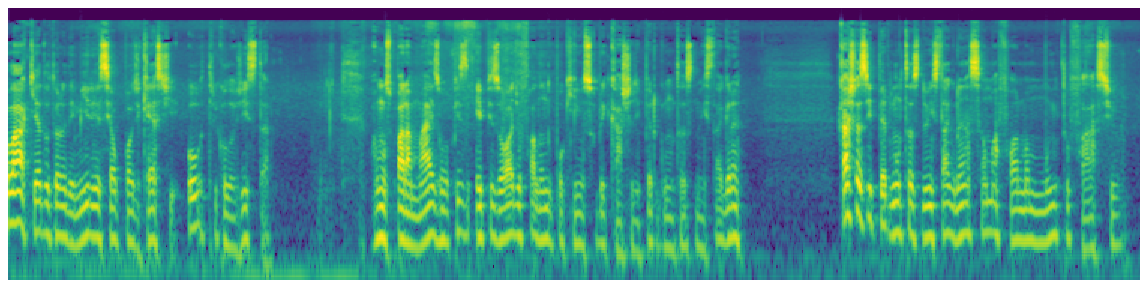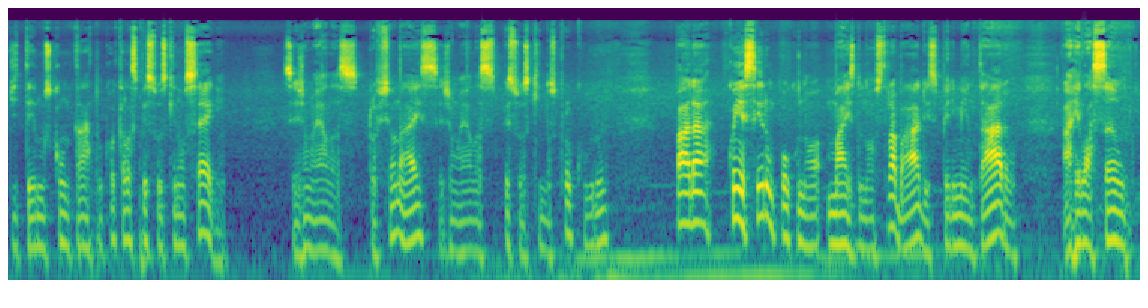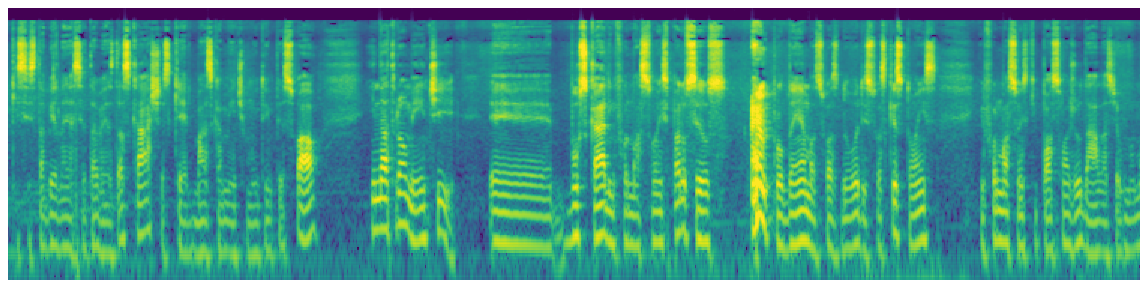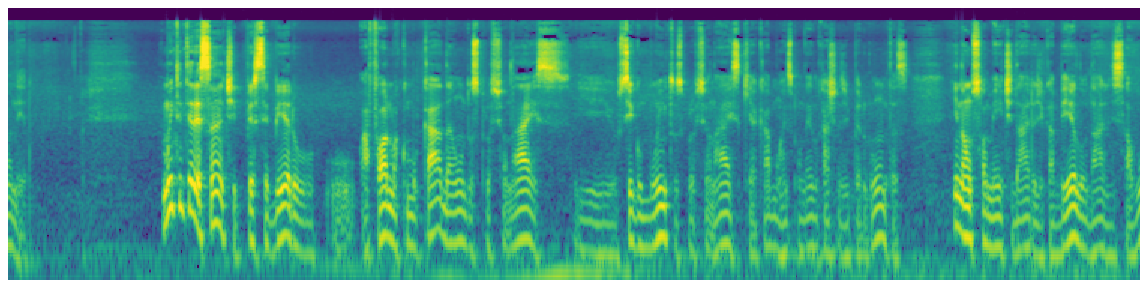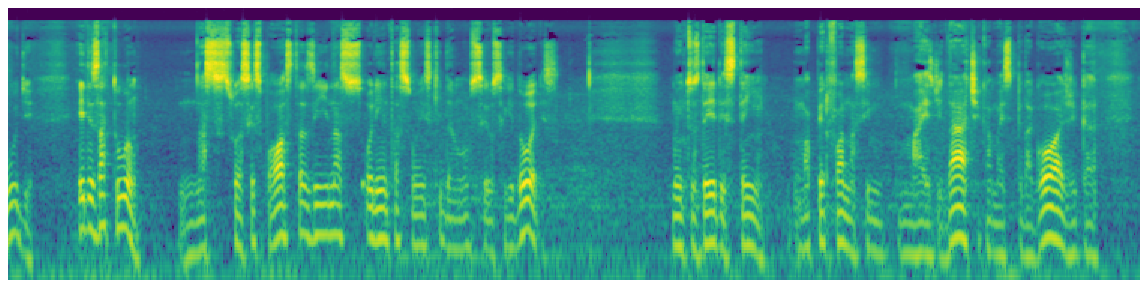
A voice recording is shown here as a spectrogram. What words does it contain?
Olá, aqui é a doutora Demir e esse é o podcast O Tricologista. Vamos para mais um episódio falando um pouquinho sobre caixa de perguntas no Instagram. Caixas de perguntas do Instagram são uma forma muito fácil de termos contato com aquelas pessoas que nos seguem, sejam elas profissionais, sejam elas pessoas que nos procuram para conhecer um pouco mais do nosso trabalho, experimentar a relação que se estabelece através das caixas, que é basicamente muito impessoal, e naturalmente é, buscar informações para os seus problemas, suas dores, suas questões, informações que possam ajudá-las de alguma maneira. Muito interessante perceber o, o, a forma como cada um dos profissionais, e eu sigo muitos profissionais que acabam respondendo caixas de perguntas, e não somente da área de cabelo, da área de saúde, eles atuam nas suas respostas e nas orientações que dão aos seus seguidores. Muitos deles têm uma performance mais didática, mais pedagógica,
